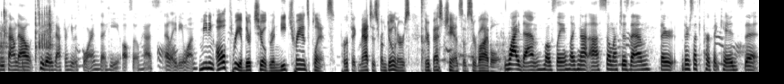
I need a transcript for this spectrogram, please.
We found out two days after he was born that he also has LAD1. meaning all three of their children need transplants, perfect matches from donors, their best chance of survival. Why them mostly? Like not us so much as them. They're they're such perfect kids that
